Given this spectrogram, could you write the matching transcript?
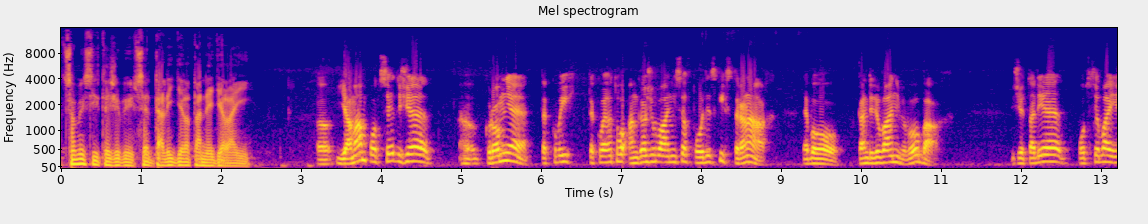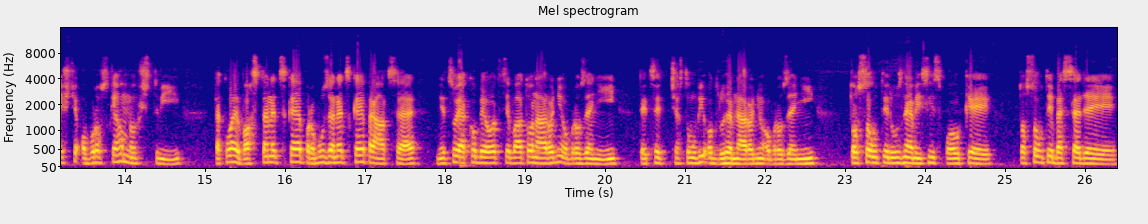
Co myslíte, že by se dali dělat a nedělají? Já mám pocit, že kromě takových, takového toho angažování se v politických stranách nebo kandidování ve volbách, že tady je potřeba ještě obrovského množství takové vlastenecké, probuzenecké práce, něco jako bylo třeba to národní obrození, teď se často mluví o druhém národním obrození, to jsou ty různé místní spolky, to jsou ty besedy,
